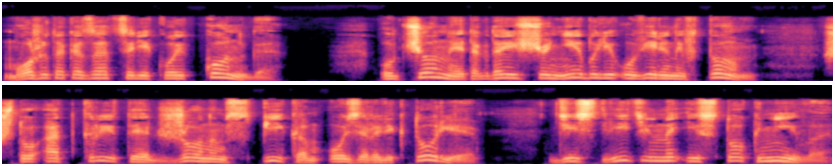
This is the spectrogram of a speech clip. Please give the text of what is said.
может оказаться рекой Конго. Ученые тогда еще не были уверены в том, что открытое Джоном Спиком озеро Виктория действительно исток Нила.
